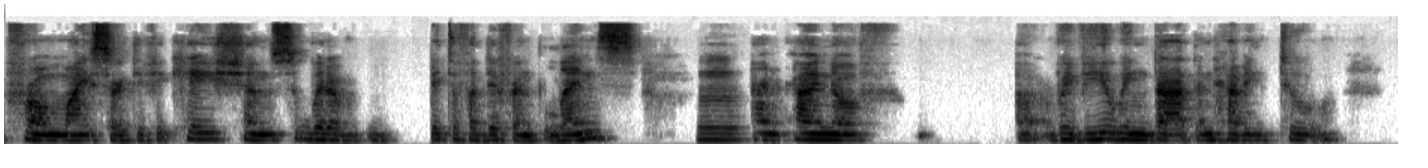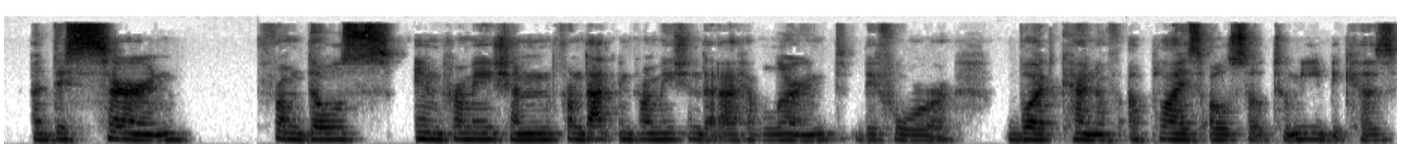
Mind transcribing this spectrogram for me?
from my certifications with a bit of a different lens mm. and kind of uh, reviewing that and having to uh, discern from those information from that information that i have learned before what kind of applies also to me because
